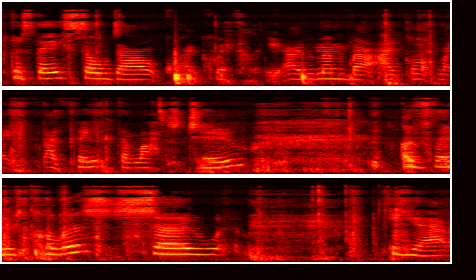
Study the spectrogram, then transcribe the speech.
because they sold out quite quickly. I remember I got like, I think the last two of those colours. So, yeah,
